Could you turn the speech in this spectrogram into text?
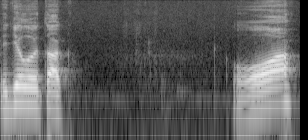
И делаю так. О!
